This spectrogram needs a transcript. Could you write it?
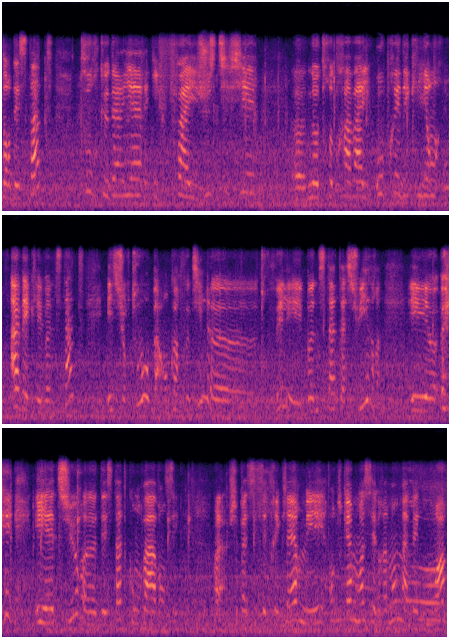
dans, des stats pour que derrière il faille justifier euh, notre travail auprès des clients avec les bonnes stats et surtout bah, encore faut-il euh, trouver les bonnes stats à suivre et, et être sûr des stats qu'on va avancer. Voilà, je ne sais pas si c'est très clair mais en tout cas moi c'est vraiment ma bête noire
